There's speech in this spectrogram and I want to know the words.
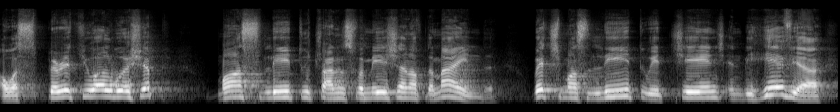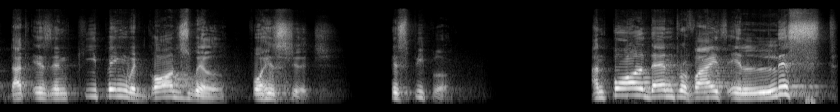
Our spiritual worship must lead to transformation of the mind, which must lead to a change in behavior that is in keeping with God's will for His church, His people. And Paul then provides a list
